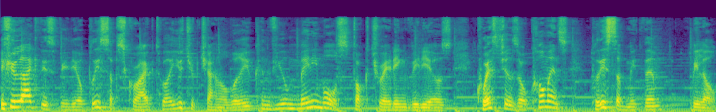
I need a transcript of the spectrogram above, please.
If you like this video, please subscribe to our YouTube channel where you can view many more stock trading videos. Questions or comments, please submit them below.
